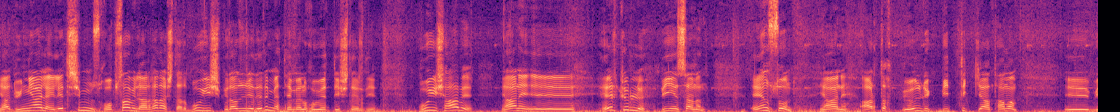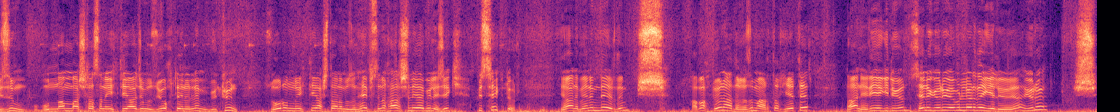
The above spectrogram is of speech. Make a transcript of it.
Ya dünyayla iletişimimiz kopsa bile arkadaşlar bu iş biraz önce dedim ya temel kuvvetli işler diye. Bu iş abi yani e, her türlü bir insanın en son yani artık öldük bittik ya tamam e, bizim bundan başkasına ihtiyacımız yok denilen bütün zorunlu ihtiyaçlarımızın hepsini karşılayabilecek bir sektör. Yani benim derdim şş, ha bak dön hadi kızım artık yeter. Daha nereye gidiyorsun? Seni görüyor öbürleri de geliyor ya. Yürü. Şş.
